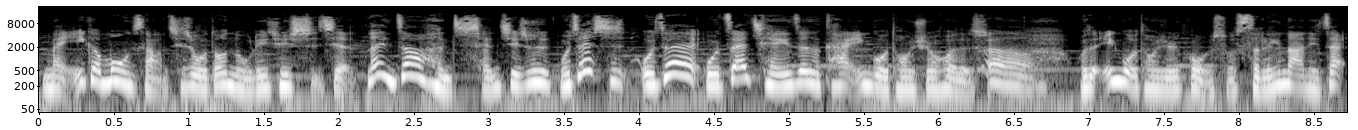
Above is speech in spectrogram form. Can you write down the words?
每一个梦想，其实我都努力去实现。那你知道很神奇，就是我在实我在我在前一阵子开英国同学会的时候，嗯我的英国同学跟我说，Selina，你在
